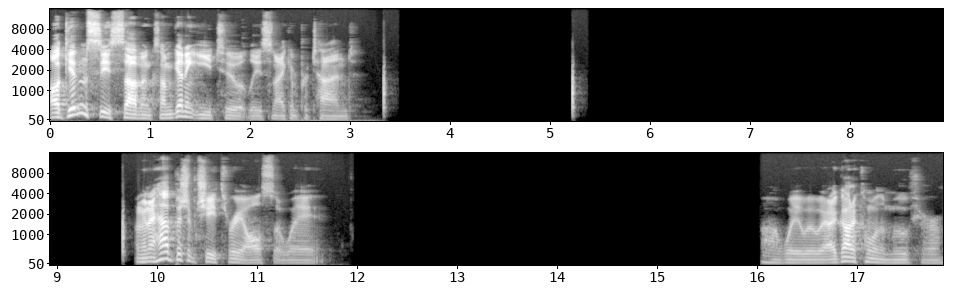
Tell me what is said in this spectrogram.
I'll give him C7 because I'm getting E2 at least, and I can pretend. I mean, I have Bishop G3 also. Wait. Oh, wait, wait, wait. I gotta come with a move here.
